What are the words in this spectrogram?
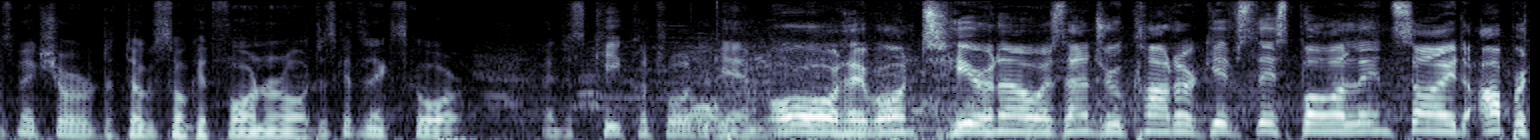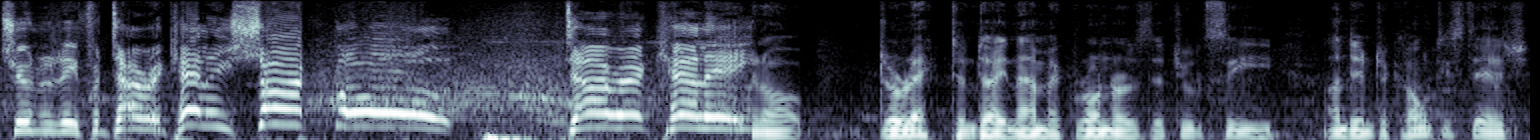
Just make sure that Douglas don't get four in a row. Just get the next score and just keep control of the game. Oh, they won't here now as Andrew Cotter gives this ball inside. Opportunity for Derek Kelly. Shot goal! Derek Kelly. You know, direct and dynamic runners that you'll see on the intercounty stage.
